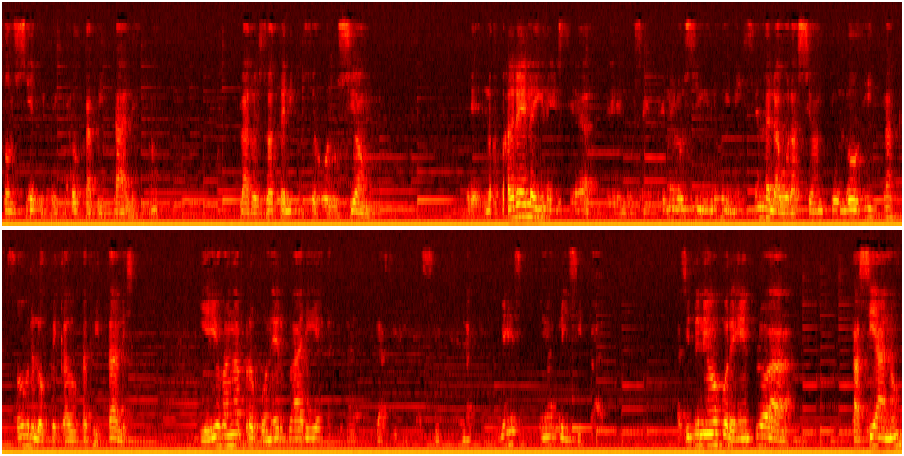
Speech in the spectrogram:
son siete pecados capitales. Claro, eso ha tenido su evolución eh, los padres de la iglesia de los de los siglos inician la elaboración teológica sobre los pecados capitales y ellos van a proponer varias clasificaciones. La es una principal. Así tenemos, por ejemplo, a Casiano,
